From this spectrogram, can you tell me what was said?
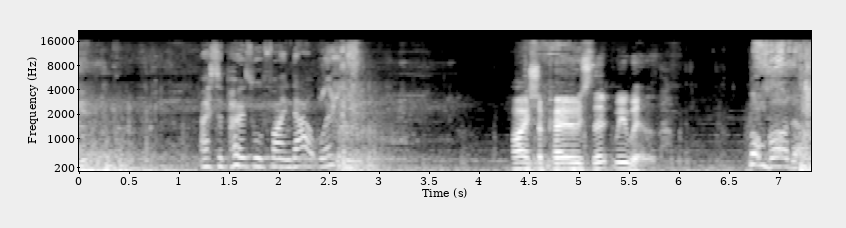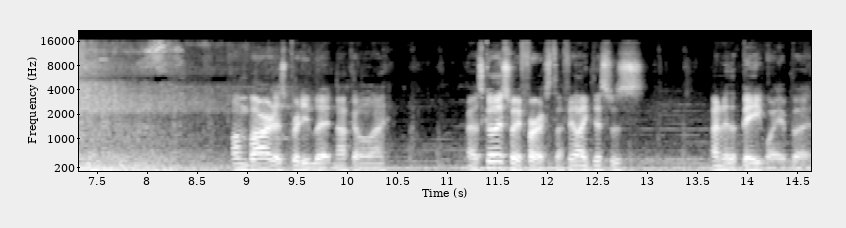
you? I suppose we'll find out, won't we? I suppose that we will. Bombarda! Bombard is pretty lit, not gonna lie. Alright, let's go this way first. I feel like this was kind of the bait way, but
